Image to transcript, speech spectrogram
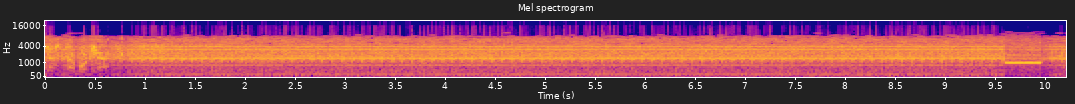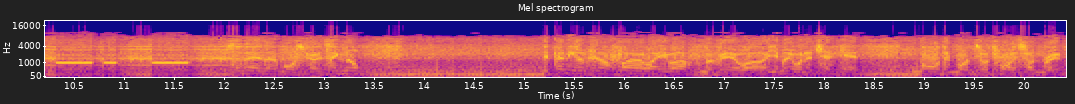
Just double check. So there's our Morse code signal. Depending on how far away you are from a VOR, you may want to check it more than once or twice en route,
